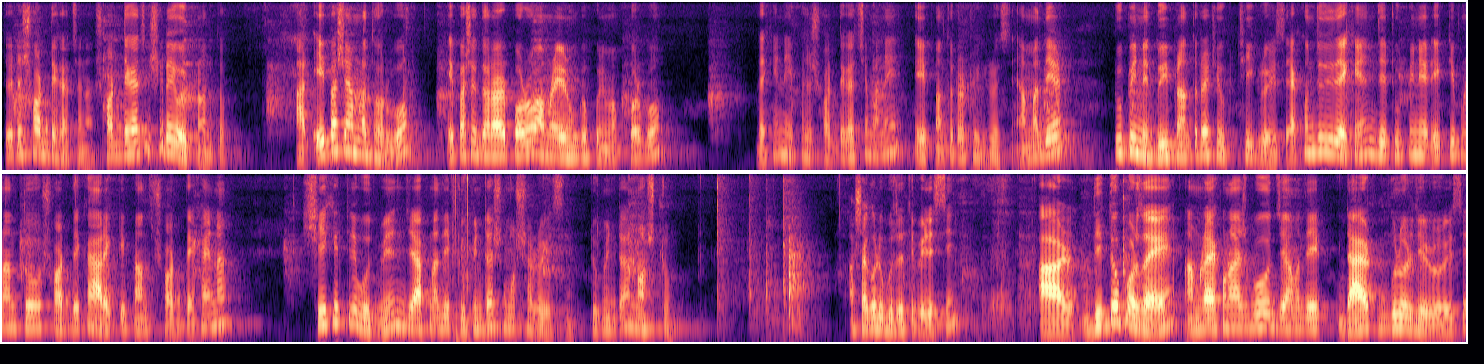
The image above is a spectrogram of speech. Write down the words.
তো এটা শর্ট দেখাচ্ছে না। শর্ট দেখাচ্ছে, সেটাই ওই প্রান্ত। আর এই পাশে আমরা ধরবো। এই পাশে ধরার পরও আমরা এরকম করে পরিমাপ করব। দেখেন, এই পাশে শর্ট দেখাচ্ছে মানে এই প্রান্তটা ঠিক রয়েছে। আমাদের টুপিনের দুই প্রান্তটা ঠিক ঠিক রয়েছে। এখন যদি দেখেন যে টুপিনের একটি প্রান্ত শর্ট দেখা আর একটি প্রান্ত শর্ট দেখায় না, সেক্ষেত্রে বুঝবেন যে আপনাদের টুপিনটা সমস্যা রয়েছে। টুপিনটা নষ্ট। আশা করি বুঝাতে পেরেছি। আর দ্বিতীয় পর্যায়ে আমরা এখন আসব যে আমাদের ডায়োডগুলোর যে রয়েছে,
